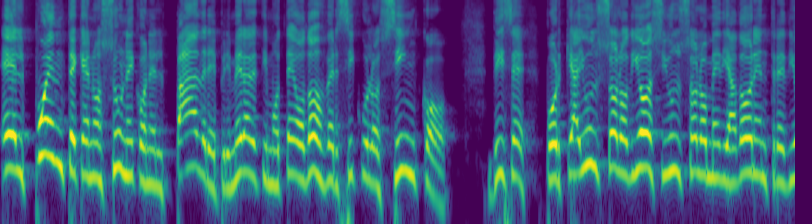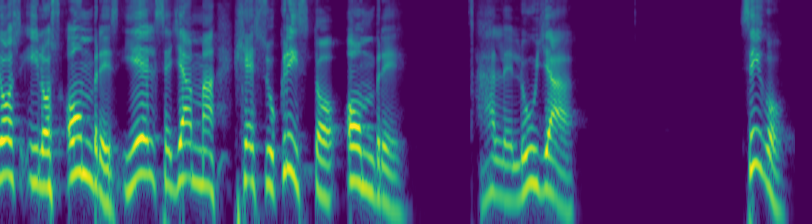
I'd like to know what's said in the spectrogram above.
el puente que nos une con el Padre. Primera de Timoteo 2, versículo 5. Dice, porque hay un solo Dios y un solo mediador entre Dios y los hombres, y Él se llama Jesucristo, hombre. Aleluya. ¿Sigo?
